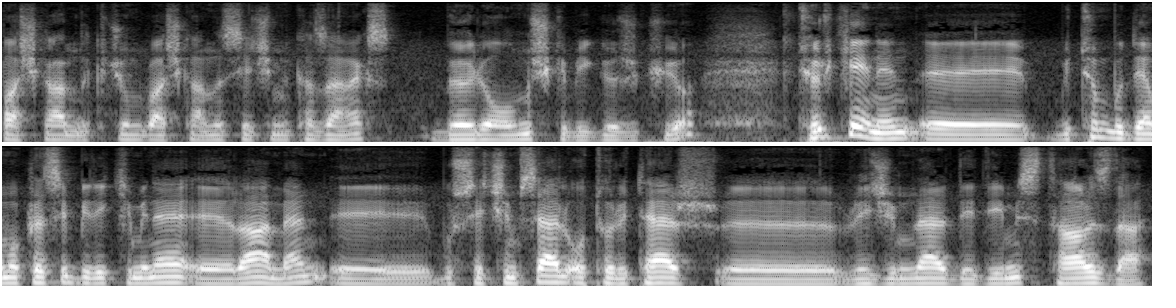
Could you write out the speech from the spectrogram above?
başkanlık, cumhurbaşkanlığı seçimi kazanarak böyle olmuş gibi gözüküyor. Türkiye'nin e, bütün bu demokrasi birikimine e, rağmen e, bu seçimsel otoriter e, rejimler dediğimiz tarzda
